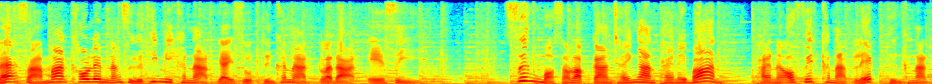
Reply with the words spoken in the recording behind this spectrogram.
และสามารถเข้าเล่มหนังสือที่มีขนาดใหญ่สุดถึงขนาดกระดาษ A4 ซึ่งเหมาะสำหรับการใช้งานภายในบ้าน ภายในออฟฟิศขนาดเล็กถึงขนาด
